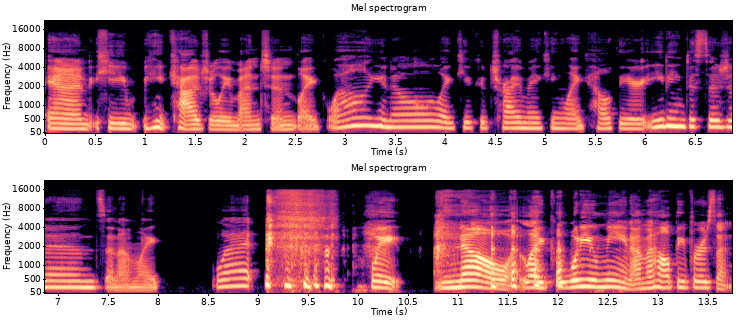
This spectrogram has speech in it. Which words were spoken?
And he he casually mentioned, like, well, you know, like you could try making like healthier eating decisions. And I'm like, what? Wait, no. Like, what do you mean? I'm a healthy person.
